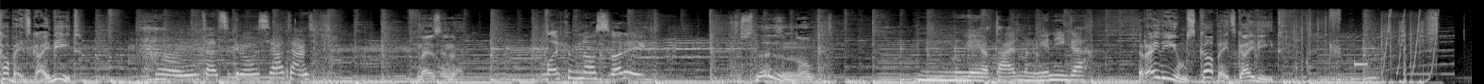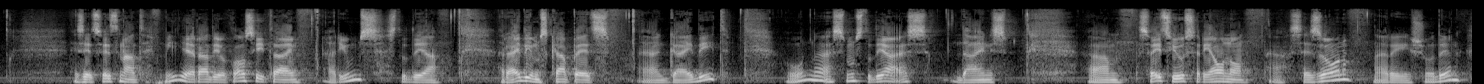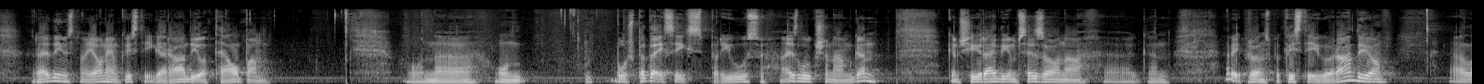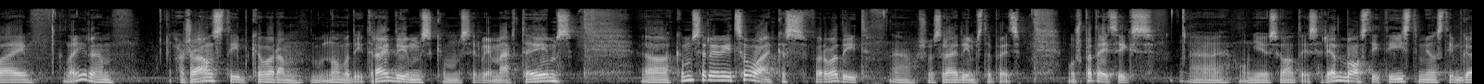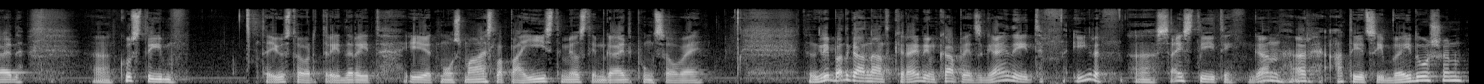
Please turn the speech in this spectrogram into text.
Kāpēc gaidīt? Hmm, tāds grūts jautājums. Nezinu. Laikam nav svarīgi. Es nezinu. Nu, Nu, ja jau tā ir mana vienīgā, Raidījums Kāpēc gaidīt? Esiet sveicināti, mīļie radio klausītāji, ar jums studijā raidījums Kāpēc eh, gaidīt? Un esmu studijā es Dainis. Um, Sveicu jūs ar jauno eh, sezonu, arī šodien raidījums no jaunajām kristīgā radio telpām. Un, eh, un būšu pateicīgs par jūsu aizlūgšanām gan, gan šī raidījuma sezonā, eh, gan arī, protams, par kristīgo radio, lai, lai ir eh, žēlastība, ka varam novadīt raidījumus, ka mums ir vienmēr tēmas, ka mums ir arī cilvēki, kas var vadīt šos raidījumus, tāpēc būšu pateicīgs, un ja jūs vēlaties arī atbalstīt īsti mīlestību gaida kustību, Tad jūs to varat arī darīt, iet mūsu mājaslapā īsti mīlestība gaida.lv. Tad gribu atgādināt, ka raidījumi kāpēc gaidīt ir saistīti gan ar attiecību veidošanu,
